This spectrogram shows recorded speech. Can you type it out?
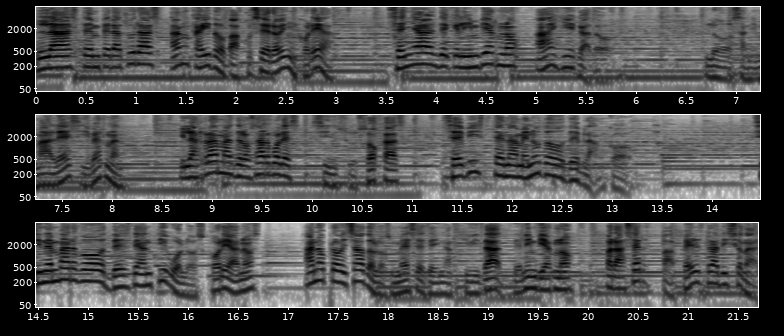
Las temperaturas han caído bajo cero en Corea, señal de que el invierno ha llegado. Los animales hibernan y las ramas de los árboles sin sus hojas se visten a menudo de blanco. Sin embargo, desde antiguo los coreanos han aprovechado los meses de inactividad del invierno para hacer papel tradicional,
